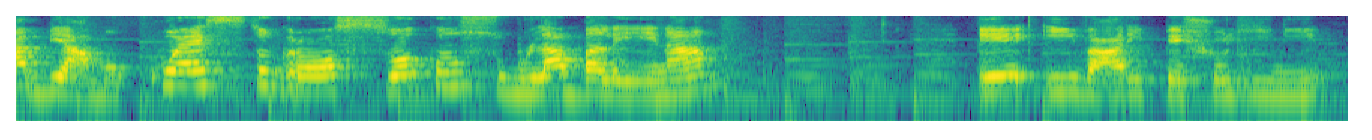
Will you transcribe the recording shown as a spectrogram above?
abbiamo questo grosso con sulla balena e i vari pesciolini.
